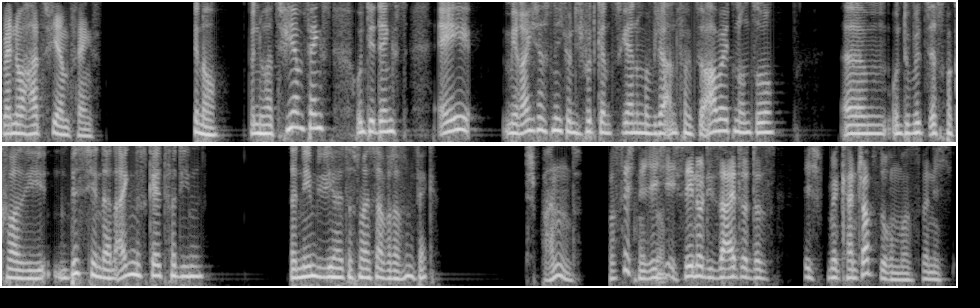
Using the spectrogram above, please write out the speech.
Wenn du Hartz IV empfängst. Genau. Wenn du Hartz IV empfängst und dir denkst, ey, mir reicht das nicht und ich würde ganz gerne mal wieder anfangen zu arbeiten und so, ähm, und du willst erstmal quasi ein bisschen dein eigenes Geld verdienen, dann nehmen die dir halt das meiste einfach davon weg. Spannend. Wusste ich nicht. So. Ich, ich sehe nur die Seite, dass ich mir keinen Job suchen muss, wenn ich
